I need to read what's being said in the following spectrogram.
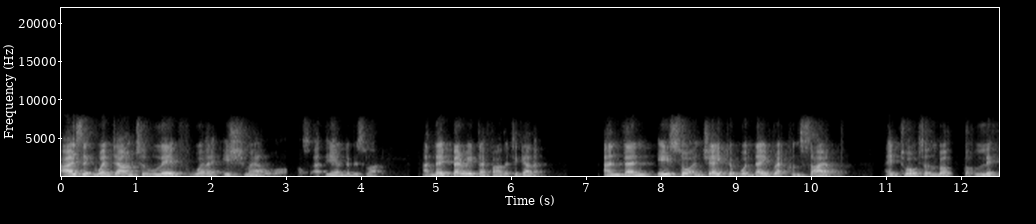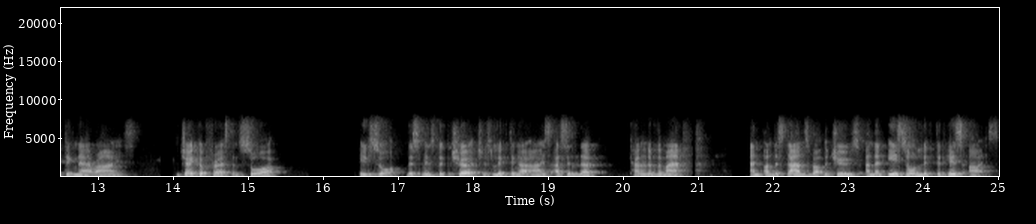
Isaac went down to live where Ishmael was at the end of his life. And they buried their father together. And then Esau and Jacob, when they reconciled, it talks of them both lifting their eyes. Jacob first and saw Esau. This means the church is lifting her eyes, as in the canon of the math, and understands about the Jews. And then Esau lifted his eyes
